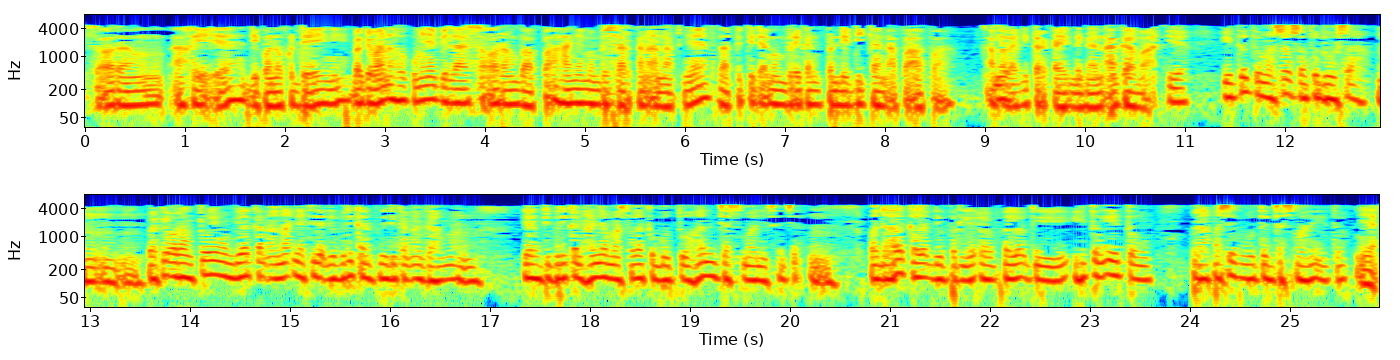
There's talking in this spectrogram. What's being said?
seorang akhi ya di Pondok Gede ini. Bagaimana hukumnya bila seorang bapak hanya membesarkan anaknya tetapi tidak memberikan pendidikan apa-apa, apalagi ya. terkait dengan agama? Iya, itu termasuk satu dosa. Mm -hmm. Bagi orang tua yang membiarkan anaknya tidak diberikan pendidikan agama. Mm yang diberikan hanya masalah kebutuhan jasmani saja. Hmm. Padahal kalau di eh, kalau dihitung-hitung berapa sih kebutuhan jasmani itu? Yeah.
